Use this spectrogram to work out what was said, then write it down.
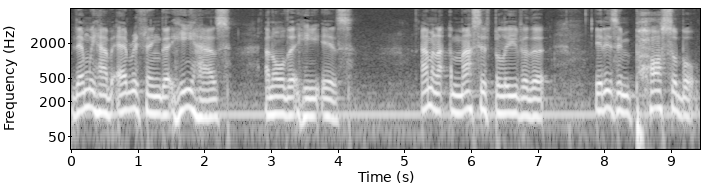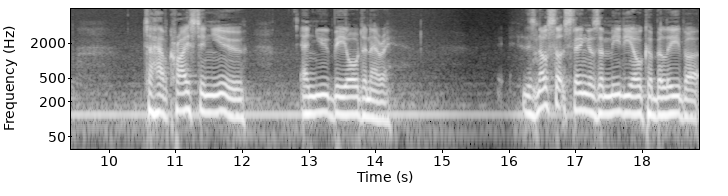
then we have everything that he has and all that he is. I'm a, massive believer that it is impossible to have Christ in you and you be ordinary. There's no such thing as a mediocre believer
